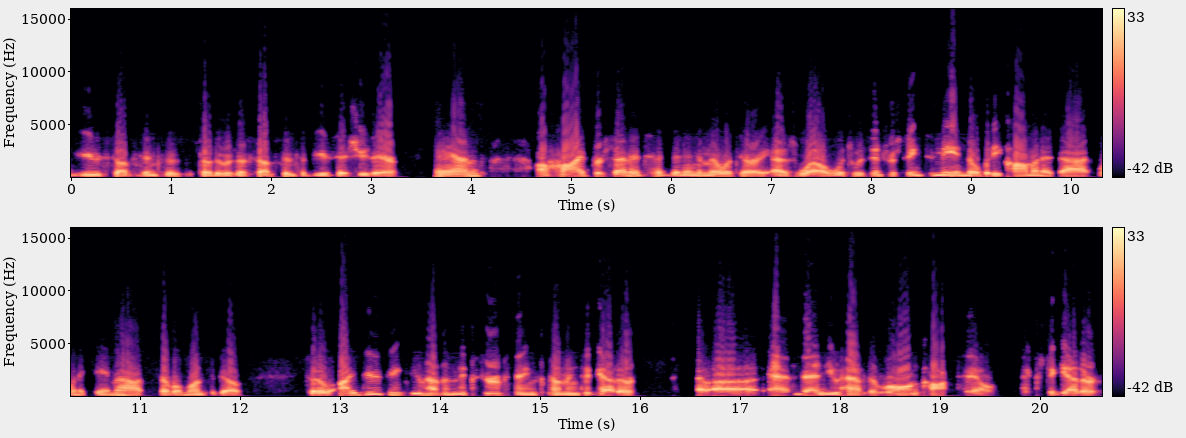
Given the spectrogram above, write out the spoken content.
used substances, so there was a substance abuse issue there, and a high percentage had been in the military as well, which was interesting to me, and nobody commented that when it came out several months ago. So I do think you have a mixture of things coming together, uh, and then you have the wrong cocktail mixed together,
